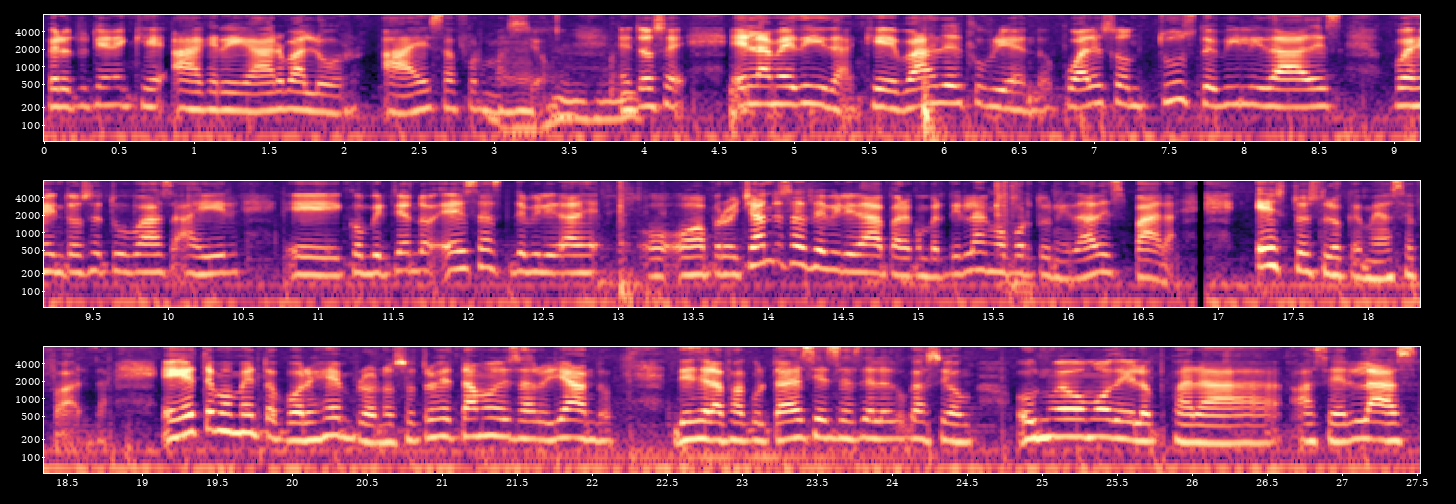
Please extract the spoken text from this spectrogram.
pero tú tienes que agregar valor a esa formación. Entonces, en la medida que vas descubriendo cuáles son tus debilidades, pues entonces tú vas a ir eh, convirtiendo esas debilidades o aprovechando esas debilidades para convertirlas en oportunidades para esto es lo que me hace falta. En este momento, por ejemplo, nosotros estamos desarrollando desde la Facultad de Ciencias de la Educación un nuevo modelo para hacer las,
